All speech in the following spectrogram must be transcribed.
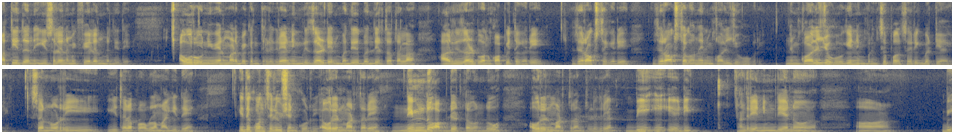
ಮತ್ತು ಇದನ್ನು ಈ ಸಲ ನಮಗೆ ಫೇಲ್ ಅಂತ ಬಂದಿದೆ. ಅವರು ನೀವೇನು ಮಾಡಬೇಕಂತ ಹೇಳಿದರೆ ನಿಮ್ಮ ರಿಸಲ್ಟ್ ಏನು ಬಂದಿ ಬಂದಿರ್ತದಲ್ಲ ಆ ರಿಸಲ್ಟ್ ಒಂದು ಕಾಪಿ ತೆಗರಿ ಜೆರಾಕ್ಸ್ ತೆಗರಿ. ಜೆರಾಕ್ಸ್ ತಗೊಂಡು ನಿಮ್ಮ ಕಾಲೇಜಿಗೆ ಹೋಗ್ರಿ. ನಿಮ್ಮ ಕಾಲೇಜಿಗೆ ಹೋಗಿ ನಿಮ್ಮ ಪ್ರಿನ್ಸಿಪಲ್ ಸರಿಗೆ ಆಗಿರಿ. ಸರ್ ನೋಡಿರಿ ಈ ಈ ಥರ ಪ್ರಾಬ್ಲಮ್ ಆಗಿದೆ. ಇದಕ್ಕೆ ಒಂದು ಸೊಲ್ಯೂಷನ್ ಕೊಡ್ರಿ ಅವ್ರೇನು ಮಾಡ್ತಾರೆ? ನಿಮ್ಮದು ಅಪ್ಡೇಟ್ ತಗೊಂಡು ಅವ್ರೇನು ಮಾಡ್ತಾರೆ ಅಂತ ಹೇಳಿದರೆ ಬಿ ಇ ಎ ಡಿ ಅಂದರೆ ನಿಮ್ಮದೇನು ಬಿ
